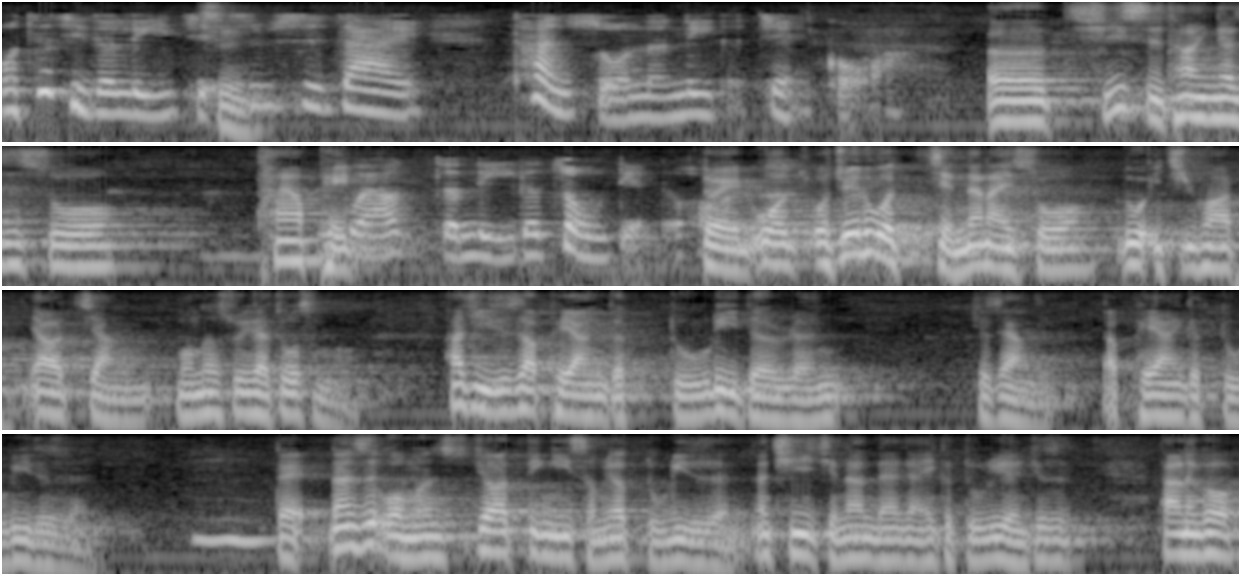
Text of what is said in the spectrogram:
我自己的理解是不是在探索能力的建构啊？呃，其实他应该是说，他要培。我要整理一个重点的话。对我，我觉得如果简单来说，如果一句话要讲蒙特梭利在做什么？他其实是要培养一个独立的人，就这样子，要培养一个独立的人。嗯。对，但是我们就要定义什么叫独立的人。那其实简单来讲，一个独立人就是他能够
